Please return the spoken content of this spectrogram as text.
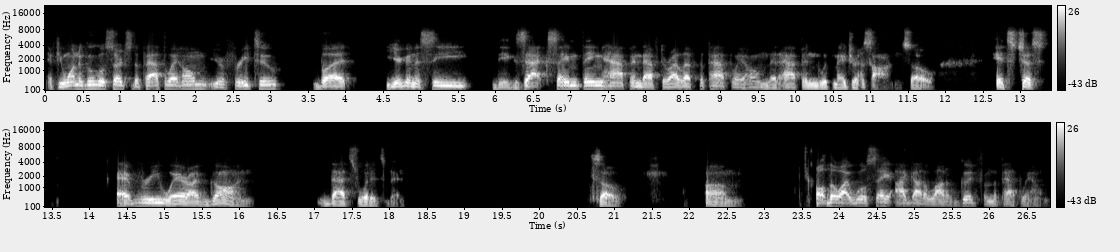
if you want to Google search the pathway home, you're free to, but you're going to see the exact same thing happened after I left the pathway home that happened with Major Hassan. So it's just everywhere I've gone, that's what it's been. So, um, although I will say I got a lot of good from the pathway home,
